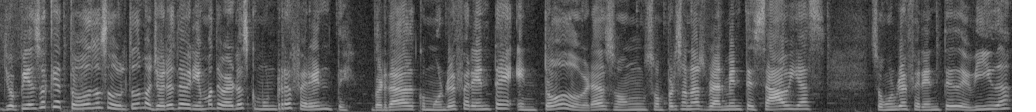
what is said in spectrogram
Yo pienso que todos los adultos mayores deberíamos de verlos como un referente, ¿verdad? Como un referente en todo, ¿verdad? Son, son personas realmente sabias, son un referente de vida.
